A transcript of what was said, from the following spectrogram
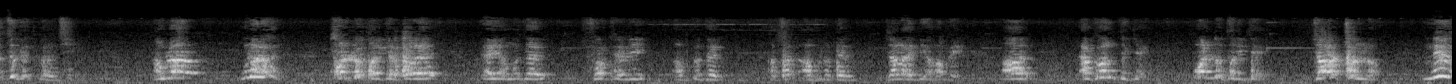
স্থগিত করেছি। আমরা পুনরায় পনেরো তারিখের পরে এই আমাদের শর্ট আপনাদের আশা আপনাদের জানাই দিয়ে হবে। আর এখন থেকে পনেরো তারিখে যাওয়ার জন্য নিজ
